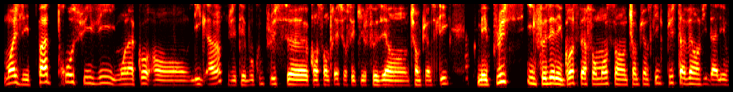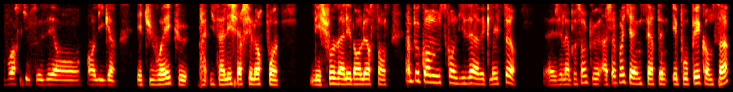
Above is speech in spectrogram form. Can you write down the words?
Moi, je n'ai pas trop suivi Monaco en Ligue 1. J'étais beaucoup plus euh, concentré sur ce qu'il faisait en Champions League. Mais plus il faisait les grosses performances en Champions League, plus tu avais envie d'aller voir ce qu'il faisait en, en Ligue 1. Et tu voyais que bah, ils allaient chercher leurs points. Les choses allaient dans leur sens. Un peu comme ce qu'on disait avec Leicester. Euh, J'ai l'impression qu'à chaque fois qu'il y a une certaine épopée comme ça,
